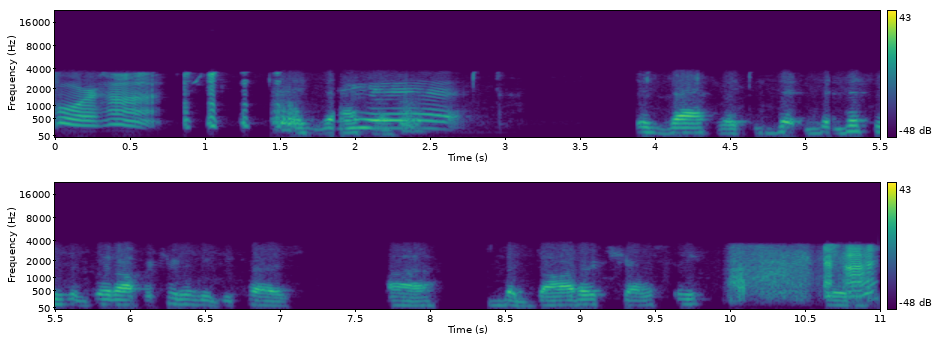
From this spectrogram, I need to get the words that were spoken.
for, huh? Exactly. Yeah. Exactly. Th- th- This is a good opportunity because uh, the daughter, Chelsea, is, Uh-huh.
